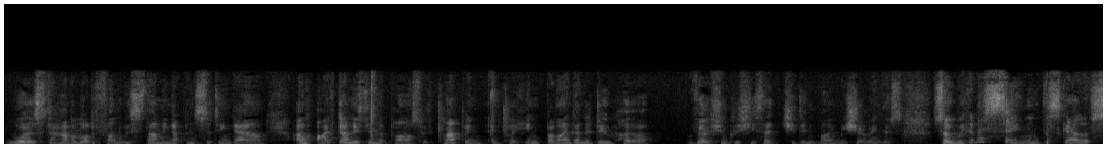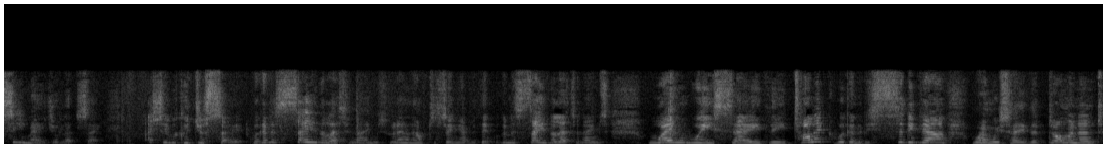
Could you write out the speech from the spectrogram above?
was to have a lot of fun with standing up and sitting down. Um, I've done it in the past with clapping and clicking, but I'm going to do her version because she said she didn't mind me showing this. So we're going to sing the scale of C major, let's say. Actually, we could just say it. We're going to say the letter names. We don't have to sing everything. We're going to say the letter names. When we say the tonic, we're going to be sitting down. When we say the dominant,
